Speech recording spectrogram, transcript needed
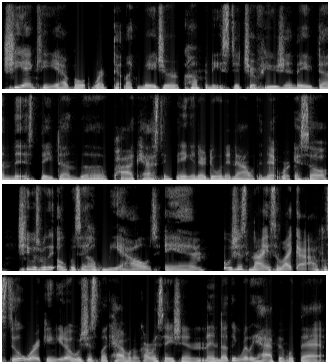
she and Kenya have both worked at like major companies, Stitcher Fusion. They've done this. They've done the podcasting thing and they're doing it now with the network. And so she was really open to helping me out and it was just nice. Like I, I, was still working, you know, it was just like having a conversation and nothing really happened with that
